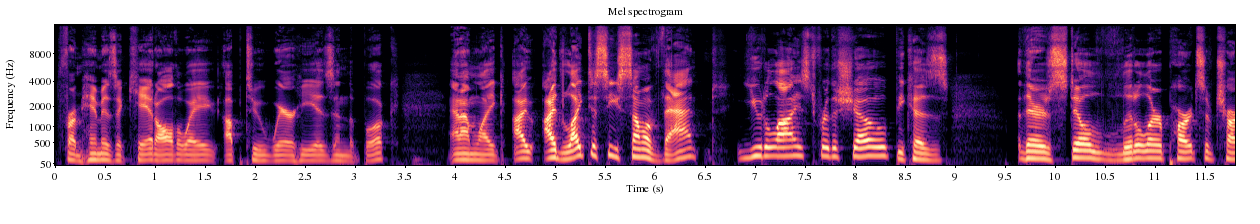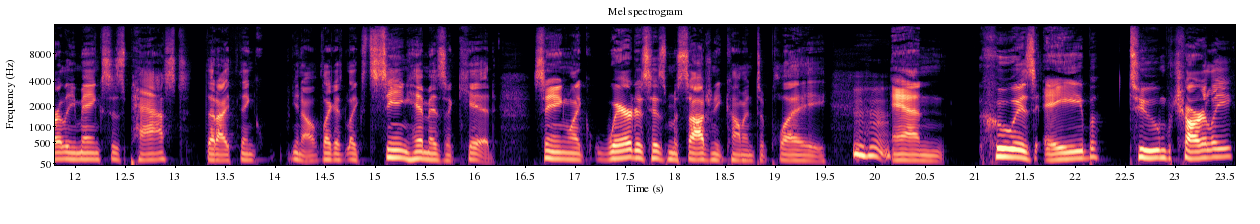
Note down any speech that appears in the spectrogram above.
from him as a kid all the way up to where he is in the book. And I'm like, I I'd like to see some of that utilized for the show because there's still littler parts of Charlie Manx's past that I think, you know, like like seeing him as a kid, seeing like where does his misogyny come into play mm-hmm. and who is Abe to Charlie?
